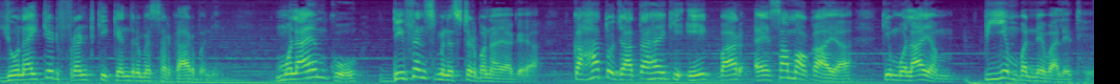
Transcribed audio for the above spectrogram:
यूनाइटेड फ्रंट की केंद्र में सरकार बनी। मुलायम को डिफेंस मिनिस्टर बनाया गया। कहा तो जाता है कि एक बार ऐसा मौका आया कि मुलायम पीएम बनने वाले थे,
